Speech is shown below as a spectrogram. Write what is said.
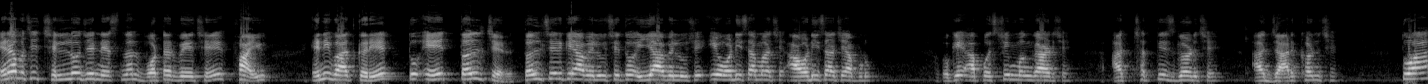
એના પછી છેલ્લો જે નેશનલ વોટરવે છે ફાઈવ એની વાત કરીએ તો એ તલચેર. તલચેર ક્યાં આવેલું છે? તો અહીંયા આવેલું છે. એ ઓડિશામાં છે. આ ઓડિશા છે આપણું. ઓકે, આ પશ્ચિમ બંગાળ છે. આ છત્તીસગઢ છે. આ ઝારખંડ છે. તો આ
